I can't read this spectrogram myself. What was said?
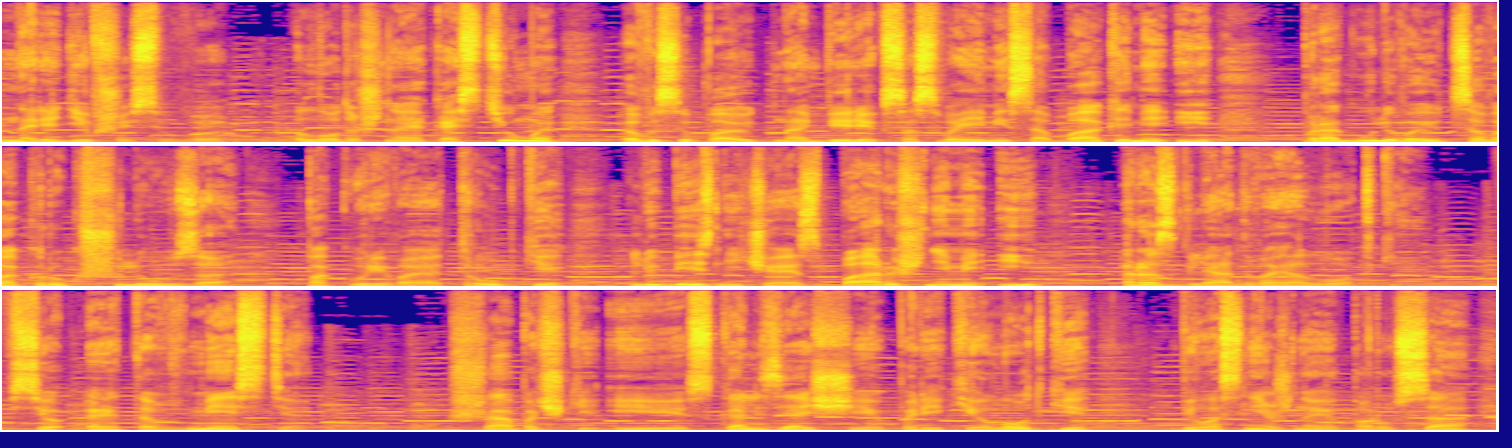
нарядившись в лодочные костюмы, высыпают на берег со своими собаками и прогуливаются вокруг шлюза, покуривая трубки, любезничая с барышнями и разглядывая лодки. Все это вместе – шапочки и скользящие по реке лодки, белоснежные паруса –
